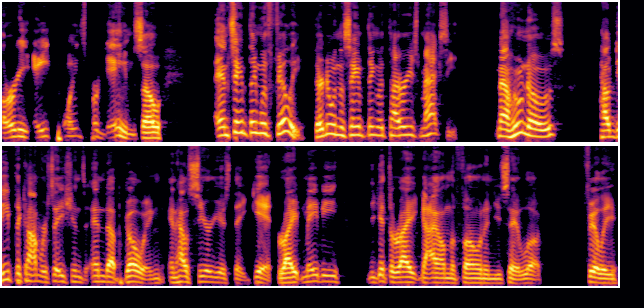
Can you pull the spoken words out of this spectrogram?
38 points per game. So, and same thing with Philly. They're doing the same thing with Tyrese Maxey. Now, who knows how deep the conversations end up going and how serious they get, right? Maybe you get the right guy on the phone and you say, look, Philly,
